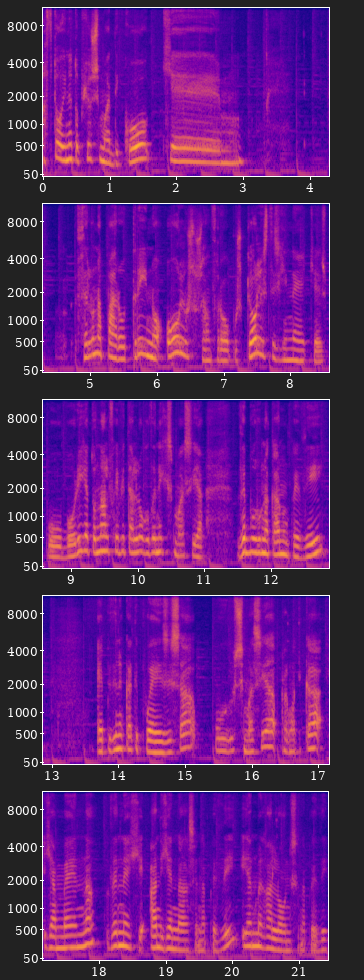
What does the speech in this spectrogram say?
αυτό είναι το πιο σημαντικό και θέλω να παροτρύνω όλους τους ανθρώπους και όλες τις γυναίκες που μπορεί για τον α ή β λόγο δεν έχει σημασία, δεν μπορούν να κάνουν παιδί επειδή είναι κάτι που έζησα που σημασία πραγματικά για μένα δεν έχει αν γεννάς ένα παιδί ή αν μεγαλώνεις ένα παιδί.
